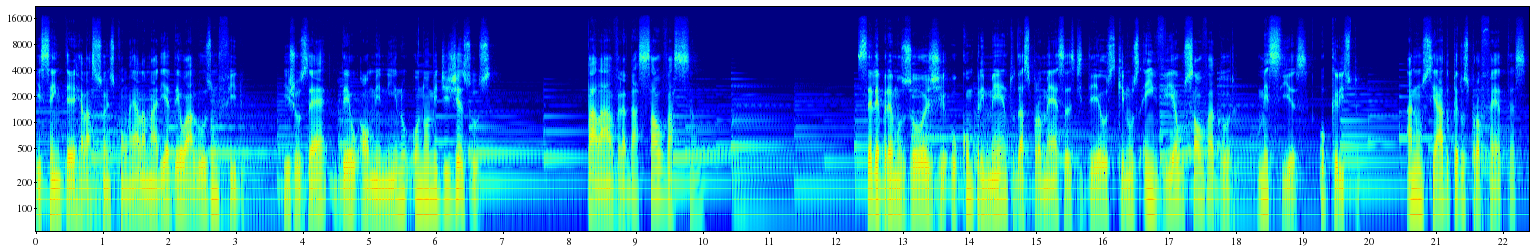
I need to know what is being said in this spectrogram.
E sem ter relações com ela, Maria deu à luz um filho, e José deu ao menino o nome de Jesus. Palavra da Salvação. Celebramos hoje o cumprimento das promessas de Deus que nos envia o Salvador, o Messias, o Cristo, anunciado pelos profetas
